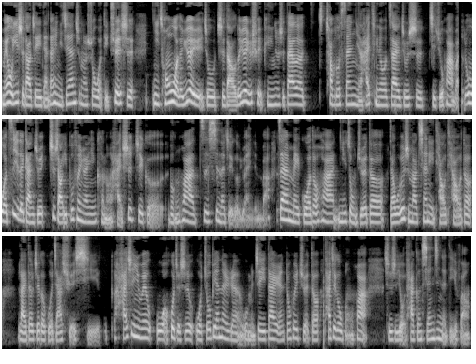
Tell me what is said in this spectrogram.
没有意识到这一点，但是你今天这么说，我的确是，你从我的粤语就知道，我的粤语水平就是待了。差不多三年，还停留在就是几句话吧。我自己的感觉，至少一部分原因可能还是这个文化自信的这个原因吧。在美国的话，你总觉得，我为什么要千里迢迢的来到这个国家学习？还是因为我或者是我周边的人，我们这一代人都会觉得，他这个文化其实有它更先进的地方。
